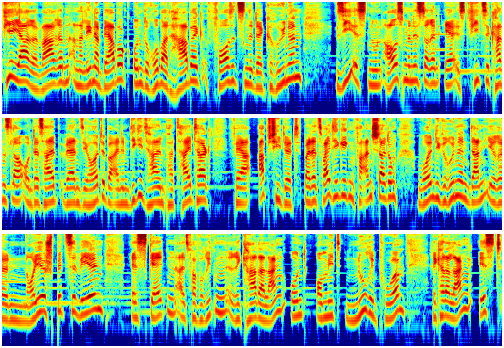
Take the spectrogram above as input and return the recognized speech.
Vier Jahre waren Annalena Baerbock und Robert Habeck Vorsitzende der Grünen. Sie ist nun Außenministerin, er ist Vizekanzler und deshalb werden sie heute bei einem digitalen Parteitag verabschiedet. Bei der zweitägigen Veranstaltung wollen die Grünen dann ihre neue Spitze wählen. Es gelten als Favoriten Ricarda Lang und Omid Nuripur. Ricarda Lang ist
